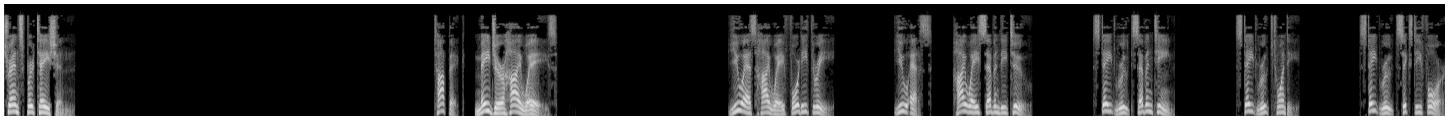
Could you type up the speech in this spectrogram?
Transportation. Topic: Major highways. US Highway 43 US Highway 72 State Route 17 State Route 20 State Route 64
